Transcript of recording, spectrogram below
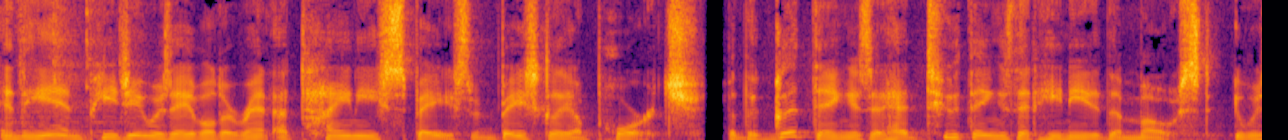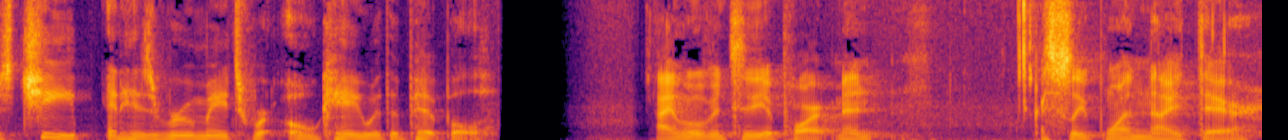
In the end, PJ was able to rent a tiny space, basically a porch. But the good thing is it had two things that he needed the most. It was cheap, and his roommates were okay with the pit bull. I move into the apartment. I sleep one night there.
